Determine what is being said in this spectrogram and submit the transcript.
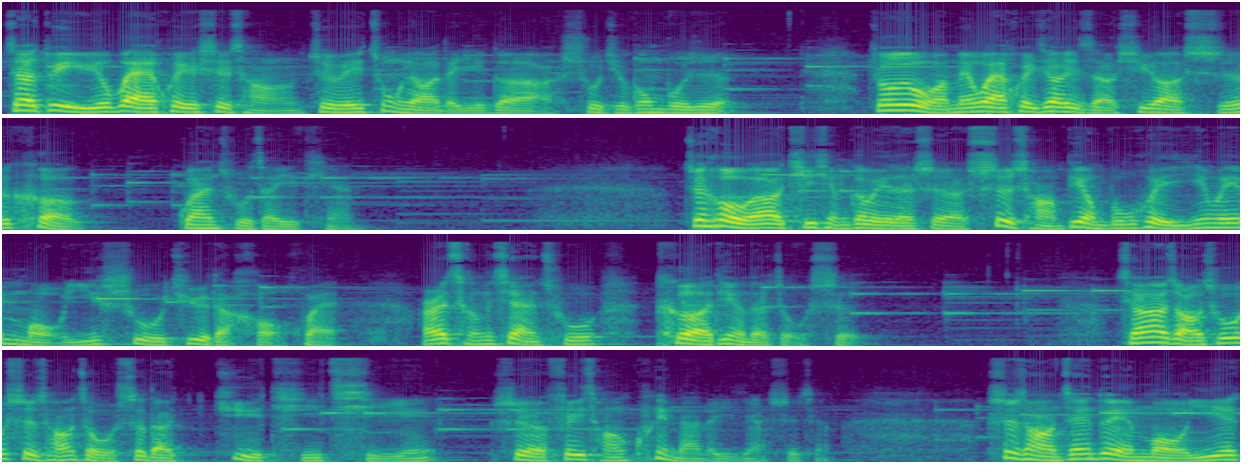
这对于外汇市场最为重要的一个数据公布日，作为我们外汇交易者，需要时刻关注这一天。最后，我要提醒各位的是，市场并不会因为某一数据的好坏而呈现出特定的走势。想要找出市场走势的具体起因是非常困难的一件事情。市场针对某一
